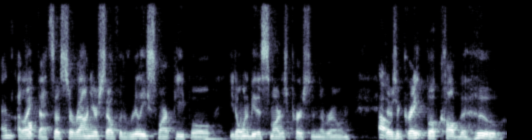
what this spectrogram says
And I like that. So surround yourself with really smart people. You don't want to be the smartest person in the room. Oh. There's a great book called The Who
